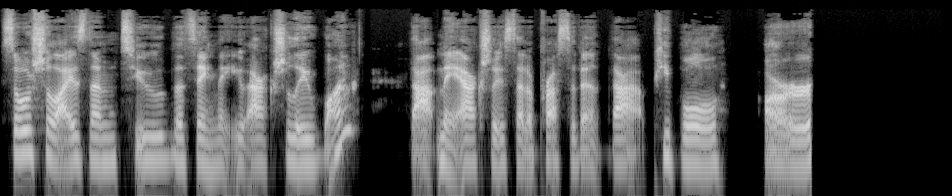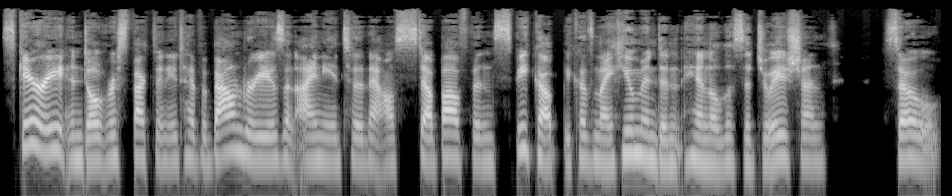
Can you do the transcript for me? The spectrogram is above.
socialize them to the thing that you actually want that may actually set a precedent that people are scary and don't respect any type of boundaries. And I need to now step up and speak up because my human didn't handle the situation. So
